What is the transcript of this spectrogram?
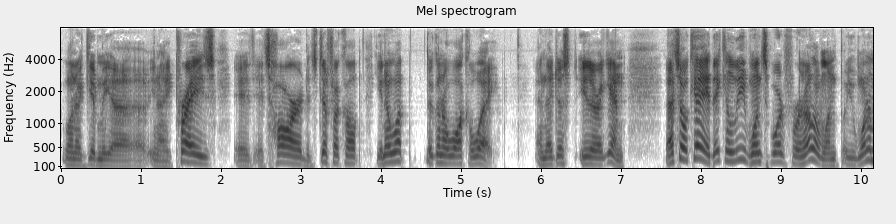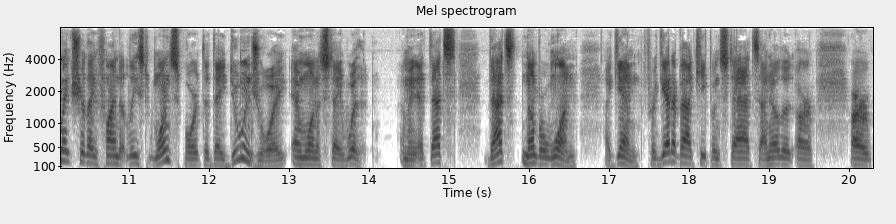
want to give me a you know any praise. It, it's hard, it's difficult. You know what? They're going to walk away, and they just either again. That's okay. They can leave one sport for another one, but you want to make sure they find at least one sport that they do enjoy and want to stay with it. I mean, that's that's number one. Again, forget about keeping stats. I know that our our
